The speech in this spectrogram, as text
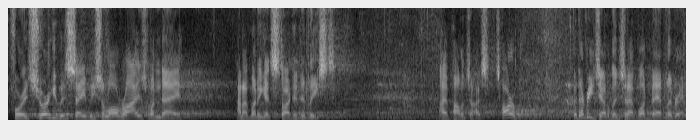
For it's sure he would say, We shall all rise one day, and I want to get started at least. I apologize. It's horrible. But every gentleman should have one bad limerick.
